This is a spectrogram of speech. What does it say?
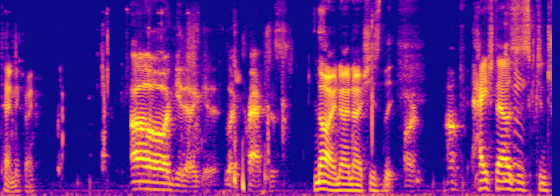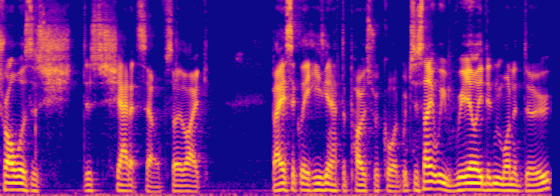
technically. Oh, I get it. I get it. Like practice. No, no, no. She's the Or oh, uh, HDalez' mm-hmm. controllers just sh- just shat itself. So like, basically, he's gonna have to post record, which is something we really didn't want to do,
